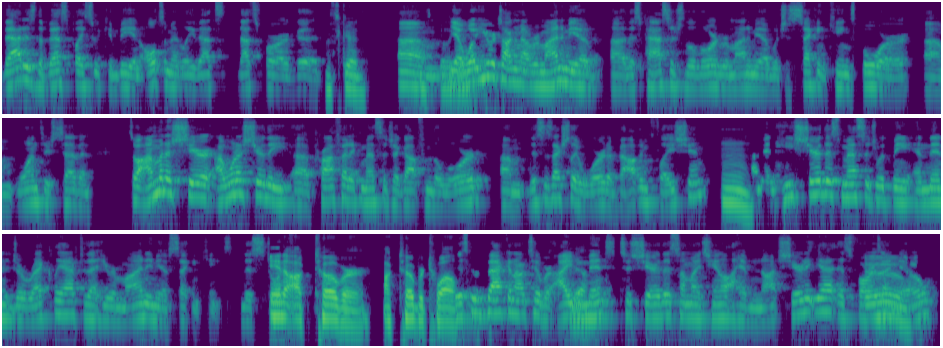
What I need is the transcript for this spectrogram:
that is the best place we can be, and ultimately, that's that's for our good. That's good. Um, really yeah, good. what you were talking about reminded me of uh, this passage the Lord reminded me of, which is Second Kings four, um, one through seven. So I'm going to share. I want to share the uh, prophetic message I got from the Lord. Um, this is actually a word about inflation, mm. um, and He shared this message with me, and then directly after that, He reminded me of Second Kings. This story in October, October 12th. This was back in October. I yeah. meant to share this on my channel. I have not shared it yet, as far Ooh. as I know.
